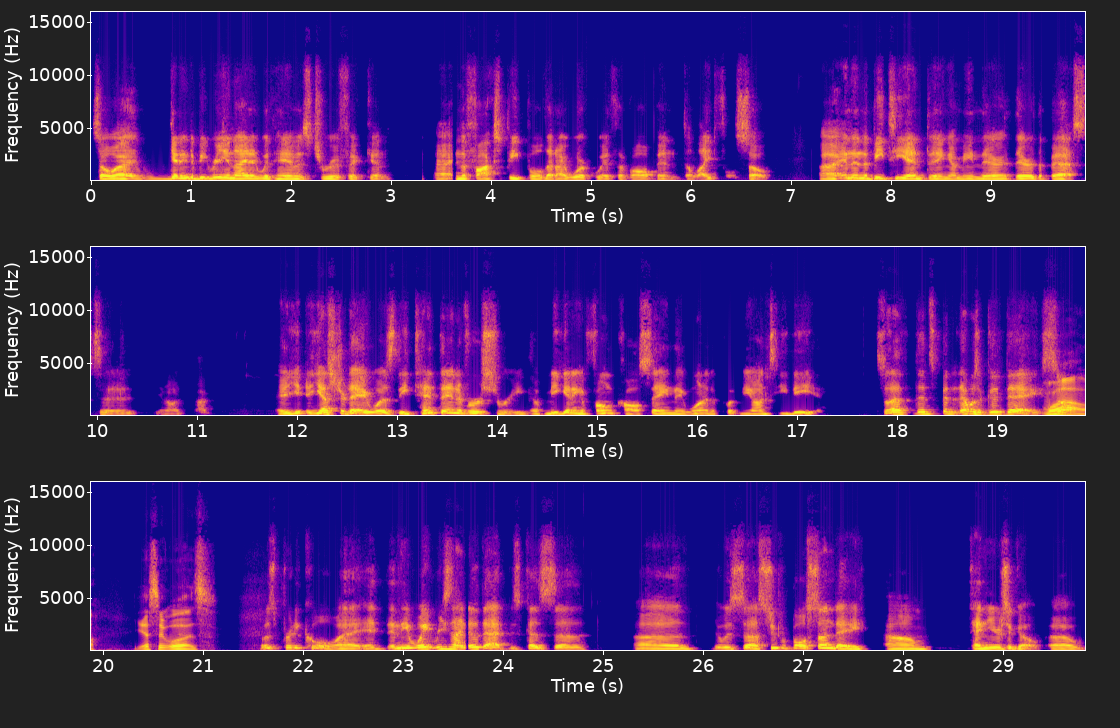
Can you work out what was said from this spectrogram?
so uh, getting to be reunited with him is terrific, and uh, and the Fox people that I work with have all been delightful. So, uh, and then the BTN thing, I mean, they're they're the best. Uh, you know, I, yesterday was the 10th anniversary of me getting a phone call saying they wanted to put me on TV. So that that's been that was a good day. Wow. So, yes, it was. It was pretty cool. Uh, it, and the reason I know that is because uh, uh, it was uh, Super Bowl Sunday. Um, 10 years ago. Uh,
